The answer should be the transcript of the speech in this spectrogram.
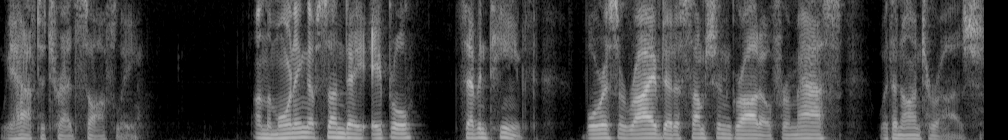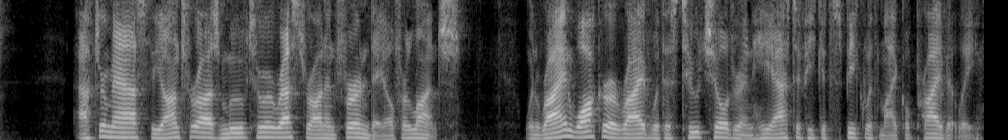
"We have to tread softly." On the morning of Sunday, April 17th, Voris arrived at Assumption Grotto for Mass with an entourage. After Mass, the entourage moved to a restaurant in Ferndale for lunch. When Ryan Walker arrived with his two children, he asked if he could speak with Michael privately.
